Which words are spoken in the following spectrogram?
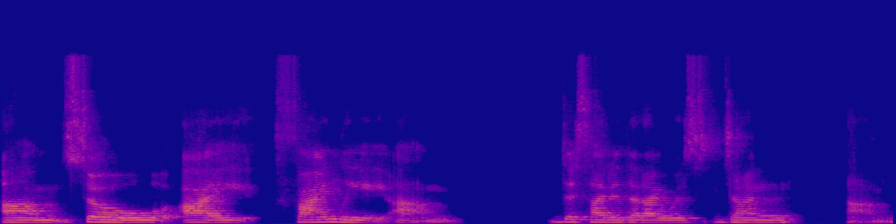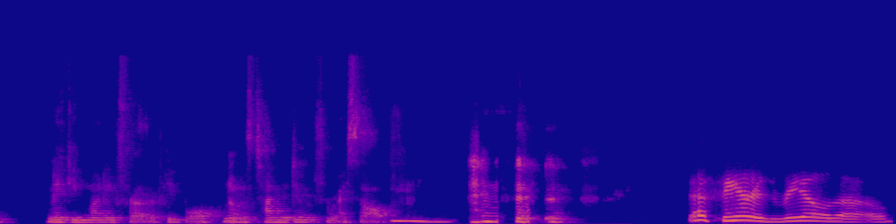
Um, so I finally um, decided that I was done um, making money for other people and it was time to do it for myself. That fear is real though,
